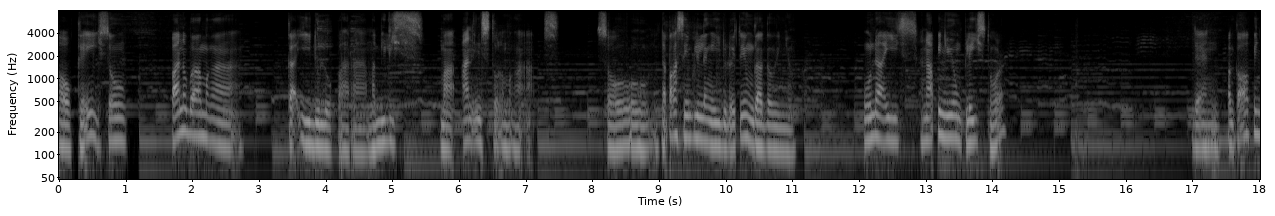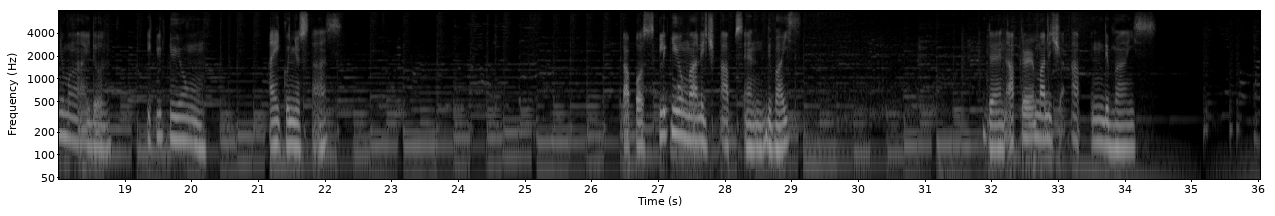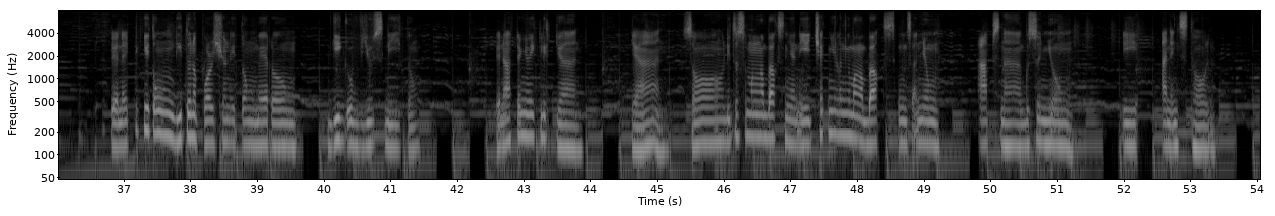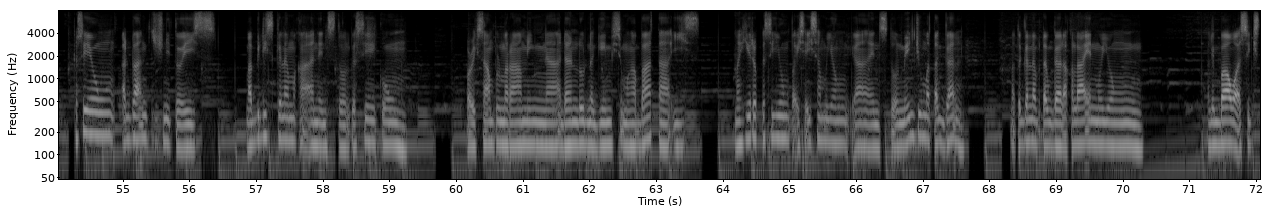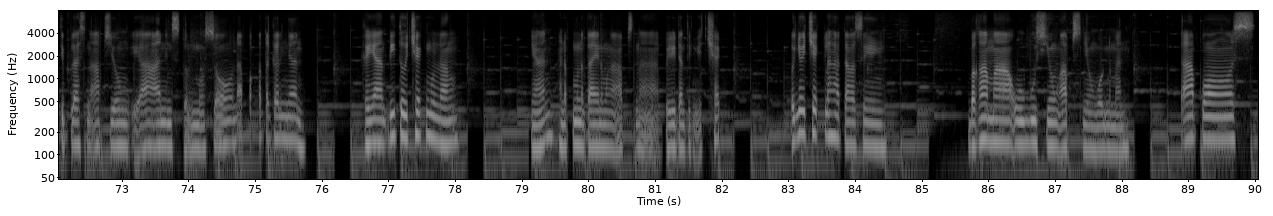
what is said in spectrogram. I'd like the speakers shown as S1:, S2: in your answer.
S1: Okay, so paano ba mga kaidolo para mabilis ma-uninstall ang mga apps? So, napakasimple lang idolo, ito yung gagawin niyo. Una is hanapin niyo yung Play Store. Then, pagka-open niyo mga idol, i-click niyo yung icon niyo sa taas. Tapos, click niyo yung Manage Apps and Device. Then, after Manage App and Device, then, i-click itong dito na portion, itong merong gig of views dito. Then, after nyo i-click dyan, yan. So, dito sa mga box niyan, i-check nyo lang yung mga box kung saan yung apps na gusto nyong i-uninstall. Kasi yung advantage nito is mabilis ka lang maka-uninstall kasi kung for example maraming na download na games yung mga bata is mahirap kasi yung paisa-isa mo yung uh, install. Medyo matagal. Matagal na matagal. Akalain mo yung halimbawa 60 plus na apps yung i-uninstall mo. So napakatagal niyan. Kaya dito check mo lang. Yan hanap muna tayo ng mga apps na pwede natin i-check. Huwag nyo i-check lahat ha, kasi baka maubos yung apps nyo. Huwag naman. Tapos,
